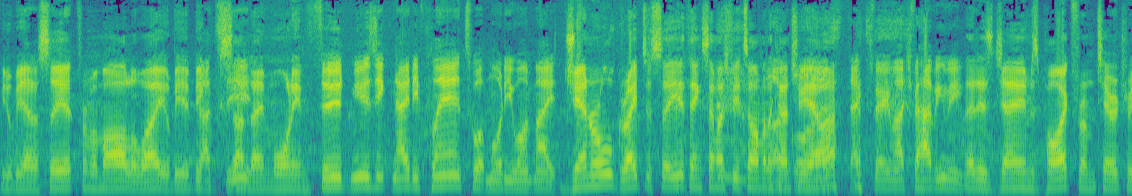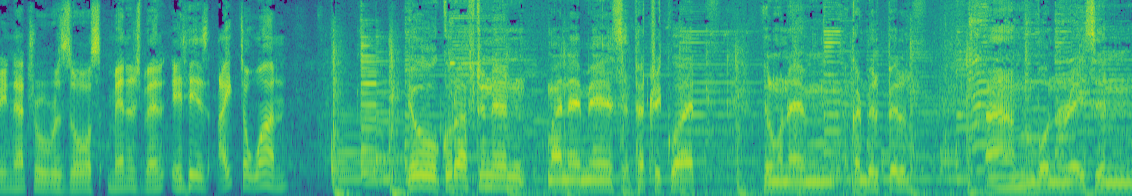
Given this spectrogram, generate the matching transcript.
You'll be able to see it from a mile away. It'll be a big That's it. Sunday morning. food, music, native plants. What more do you want, mate? General, great to see you. Thanks so much for your time on the Country Hour. Thanks very much for having me. That is James Pike from Territory Natural Resource Management. It is eight to one. Yo, good afternoon. My name is Patrick White. Your name Granville Pill. I'm born and raised in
